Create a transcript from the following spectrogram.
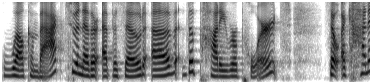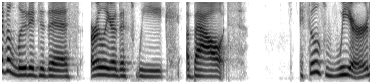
Welcome back to another episode of the Potty Report. So, I kind of alluded to this earlier this week about it feels weird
